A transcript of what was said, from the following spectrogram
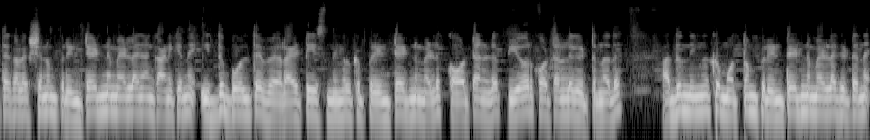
അടുത്ത കളക്ഷനും പ്രിന്റഡിന് മേളിലാണ് ഞാൻ കാണിക്കുന്ന ഇതുപോലത്തെ വെറൈറ്റീസ് നിങ്ങൾക്ക് പ്രിന്റഡിന് മേളിൽ കോട്ടണിൽ പ്യുവർ കോട്ടണിൽ കിട്ടുന്നത്. അത് നിങ്ങൾക്ക് മൊത്തം പ്രിന്റഡിന് മേളിൽ കിട്ടുന്ന.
